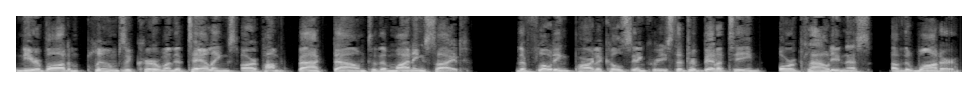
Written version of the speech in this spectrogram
Near-bottom plumes occur when the tailings are pumped back down to the mining site. The floating particles increase the turbidity, or cloudiness, of the water,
